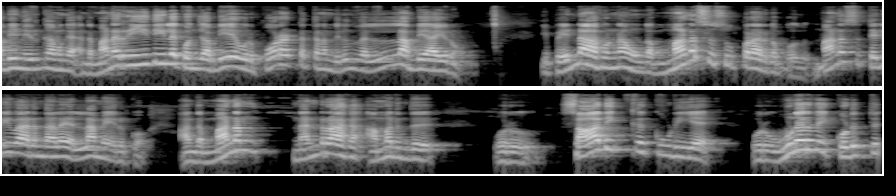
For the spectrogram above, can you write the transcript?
அப்படின்னு இருக்கவங்க அந்த மன ரீதியில் கொஞ்சம் அப்படியே ஒரு போராட்டத்தனம் இருந்ததெல்லாம் அப்படியே ஆயிரும். இப்போ என்ன ஆகும்னா உங்கள் மனசு சூப்பராக இருக்க போகுது. மனசு தெளிவாக இருந்தாலே எல்லாமே இருக்கும். அந்த மனம் நன்றாக அமர்ந்து ஒரு சாதிக்கக்கூடிய ஒரு உணர்வை கொடுத்து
